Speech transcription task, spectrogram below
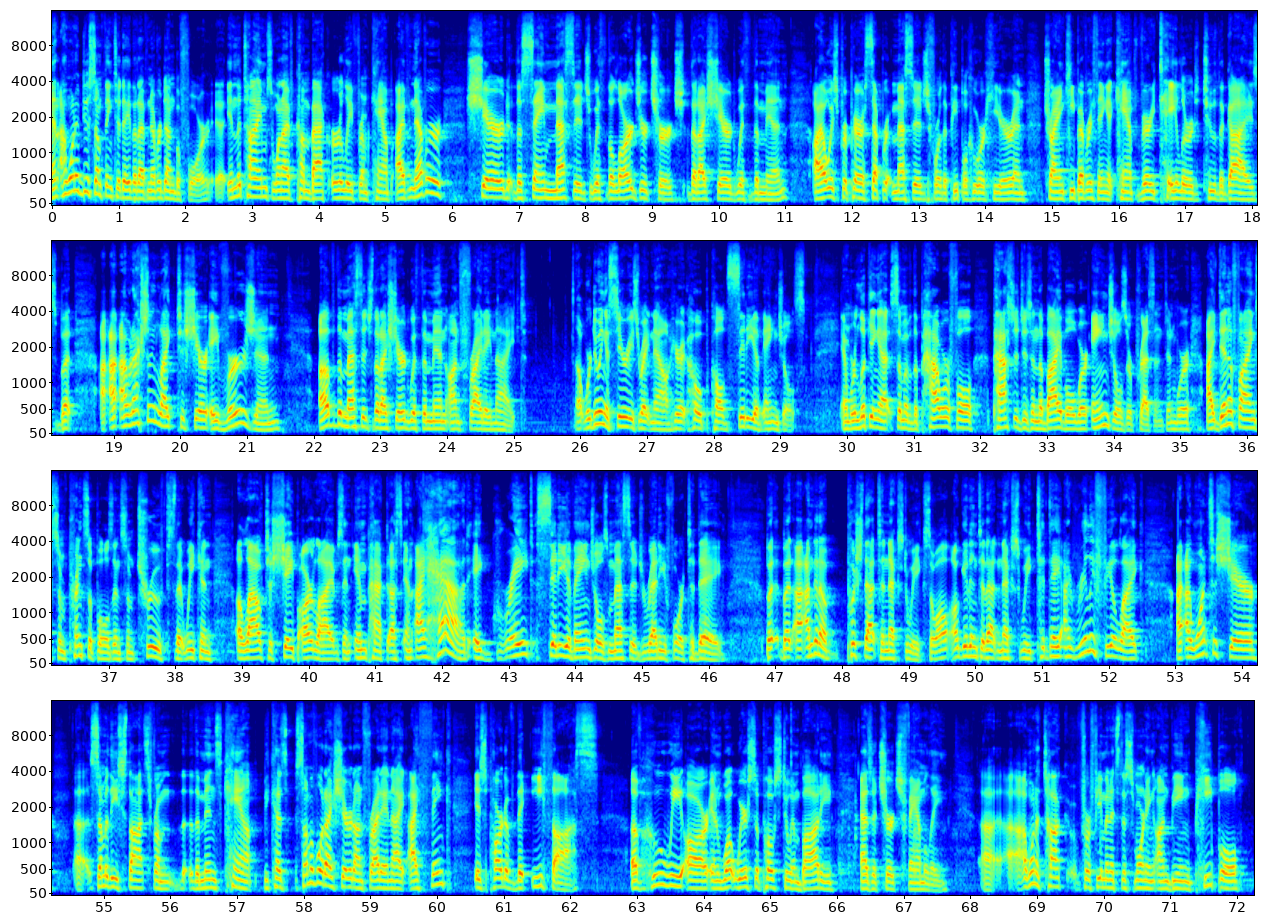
And I want to do something today that I've never done before. In the times when I've come back early from camp, I've never shared the same message with the larger church that I shared with the men. I always prepare a separate message for the people who are here and try and keep everything at camp very tailored to the guys. But I, I would actually like to share a version of the message that I shared with the men on Friday night. Uh, we're doing a series right now here at Hope called City of Angels. And we're looking at some of the powerful passages in the Bible where angels are present, and we're identifying some principles and some truths that we can allow to shape our lives and impact us. And I had a great City of Angels message ready for today. But, but I'm going to push that to next week. So I'll, I'll get into that next week. Today, I really feel like I, I want to share uh, some of these thoughts from the, the men's camp because some of what I shared on Friday night, I think is part of the ethos of who we are and what we're supposed to embody as a church family. Uh, I want to talk for a few minutes this morning on being people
